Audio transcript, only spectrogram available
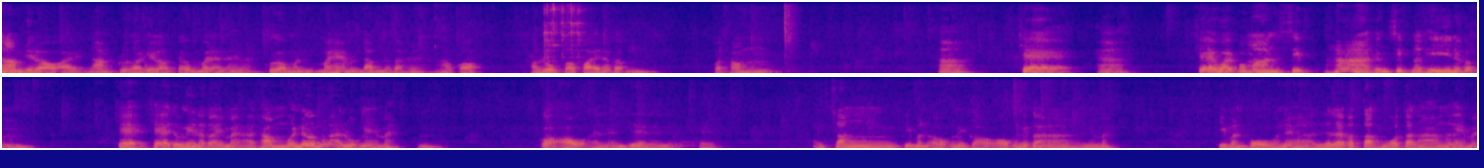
น้ำที่เราไอ้น้ำเกลือที่เราเติมไว้แล้วนะฮะเพื่อมันไม่ให้มันดำนะครับอ่าเอาก็เอาลูกต่อไปนะครับอืมก็ทำอ่า แช่ อ่า แช่ไว้ประมาณสิบห้าถึงสิบนาทีนะครับอืมแช่แช่ตรงนี้นะครับเห็นไหมอ่าทำเหมือนเดิมนะครับลูกเนี่ยเห็นไหมอืมก็เอาอันอันที่เนี่ยเนี่ยไอ้ไอ้จังที่มันออกนี่ก็เอาออกนี่ก็อ่าเห็นไหม ที่มันโผล่มาเนี่ยฮะเสร็จแล้วก็ตัดหัวตัดหางอะไรไหม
